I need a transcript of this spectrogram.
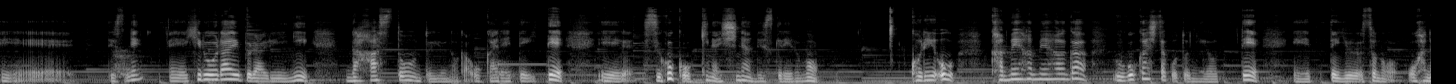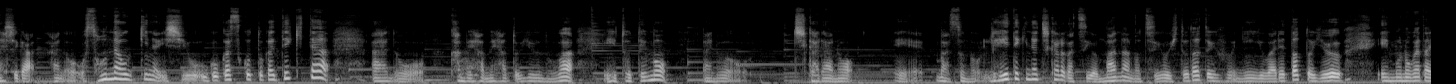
えー、ですね、えー、ヒロライブラリーに那覇ストーンというのが置かれていて、えー、すごく大きな石なんですけれどもこれをカメハメハが動かしたことによって、えー、っていうそのお話があのそんな大きな石を動かすことができたあのカメハメハというのは、えー、とてもあの力のえーまあ、その霊的な力が強いマナーの強い人だというふうに言われたという、えー、物語が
